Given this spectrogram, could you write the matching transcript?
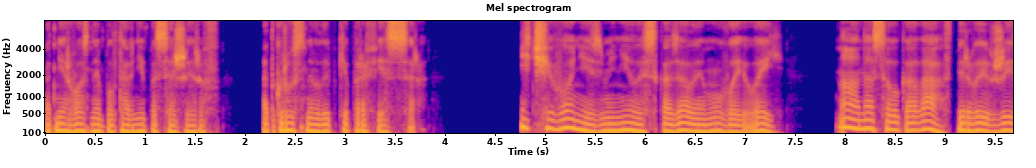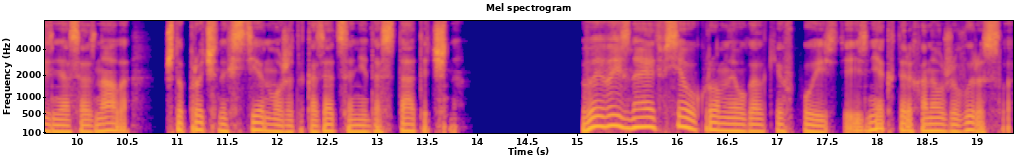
от нервозной болтовни пассажиров — от грустной улыбки профессора. «Ничего не изменилось», — сказала ему Вэй-Вэй. Но она солгала, впервые в жизни осознала, что прочных стен может оказаться недостаточно. Вэй-Вэй знает все укромные уголки в поезде, из некоторых она уже выросла,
